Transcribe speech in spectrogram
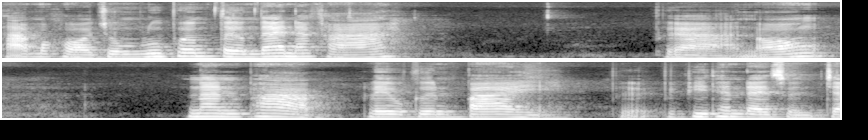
ทักมาขอชมรูปเพิ่มเติมได้นะคะเผื่อน้องนั่นภาพเร็วเกินไปเผื่อพี่ๆท่านใดสนใจ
